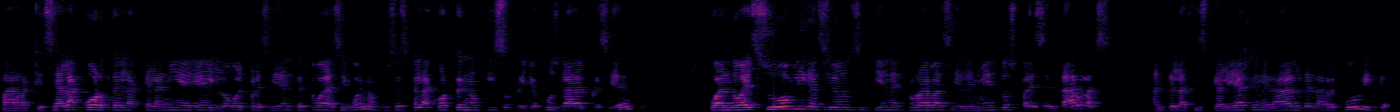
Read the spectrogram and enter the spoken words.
para que sea la Corte la que la niegue y luego el presidente pueda decir, bueno, pues es que la Corte no quiso que yo juzgara al presidente, cuando es su obligación, si tiene pruebas y elementos, presentarlas ante la Fiscalía General de la República.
